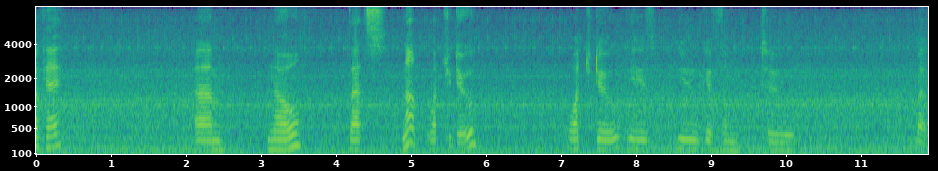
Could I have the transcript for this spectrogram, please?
Okay. Um, no, that's not what you do what you do is you give them to well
